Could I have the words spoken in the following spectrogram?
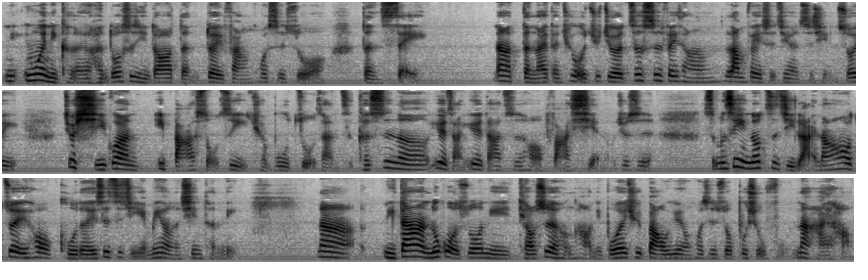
你因为你可能很多事情都要等对方，或是说等谁，那等来等去，我就觉得这是非常浪费时间的事情，所以。就习惯一把手自己全部做这样子，可是呢，越长越大之后，发现就是什么事情都自己来，然后最后苦的也是自己，也没有人心疼你。那你当然，如果说你调试得很好，你不会去抱怨或是说不舒服，那还好。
